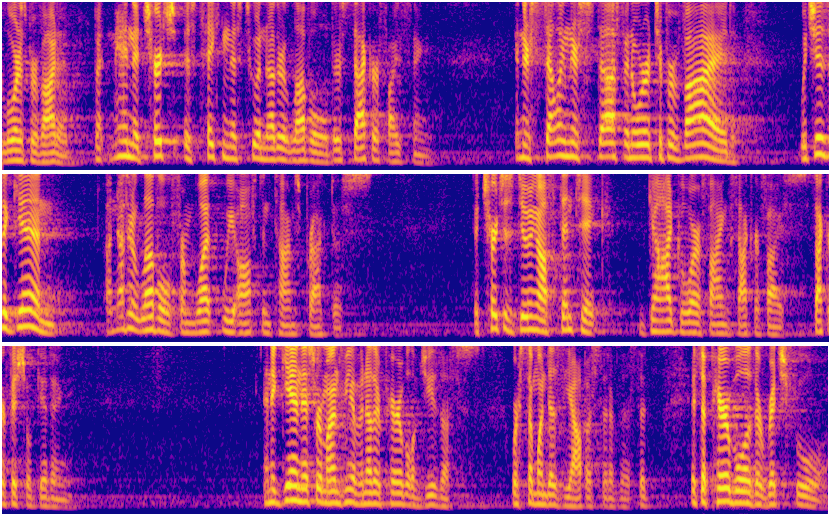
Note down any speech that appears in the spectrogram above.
The Lord has provided. But man, the church is taking this to another level. They're sacrificing and they're selling their stuff in order to provide, which is, again, another level from what we oftentimes practice. The church is doing authentic, God glorifying sacrifice, sacrificial giving. And again, this reminds me of another parable of Jesus where someone does the opposite of this. It's, a parable of the rich fool.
